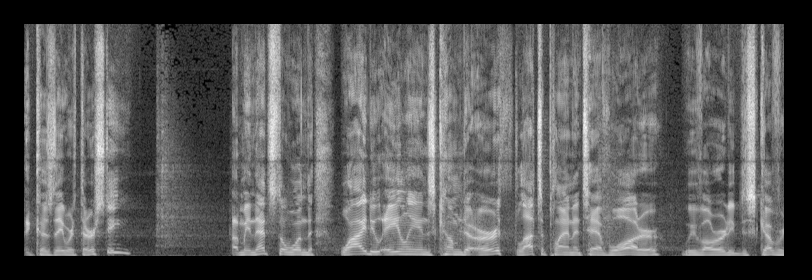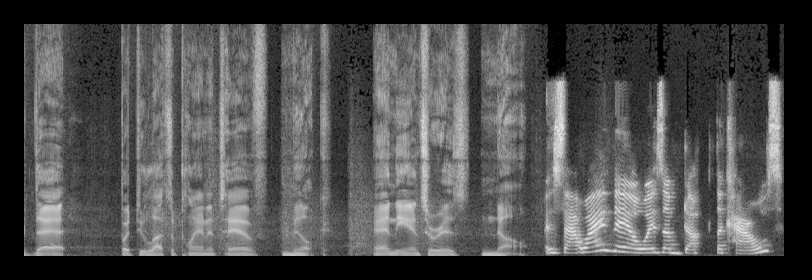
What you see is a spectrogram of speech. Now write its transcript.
because they were thirsty. I mean, that's the one that. Why do aliens come to Earth? Lots of planets have water. We've already discovered that. But do lots of planets have milk? And the answer is no. Is that why they always abduct the cows?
